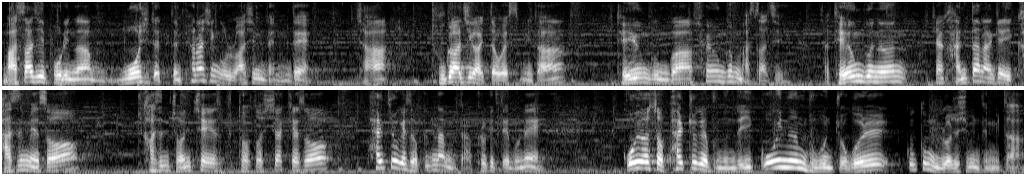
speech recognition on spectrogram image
마사지 볼이나 무엇이 됐든 편하신 걸로 하시면 되는데 자 두 가지가 있다고 했습니다. 대흉근과 소흉근 마사지. 자, 대흉근은 그냥 간단하게 이 가슴에서 가슴 전체에서 붙어서 시작해서 팔 쪽에서 끝납니다. 그렇기 때문에 꼬여서 팔 쪽에 붙는데 이 꼬이는 부분 쪽을 꾹꾹 눌러주시면 됩니다.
